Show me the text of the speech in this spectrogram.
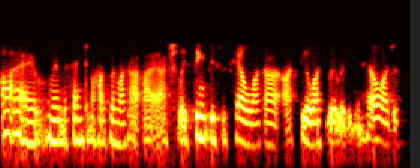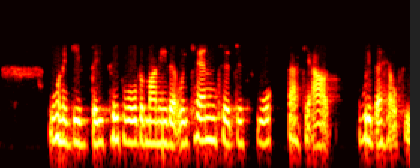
I remember saying to my husband, like, I, I actually think this is hell. Like, I, I feel like we're living in hell. I just want to give these people all the money that we can to just walk back out with a healthy.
